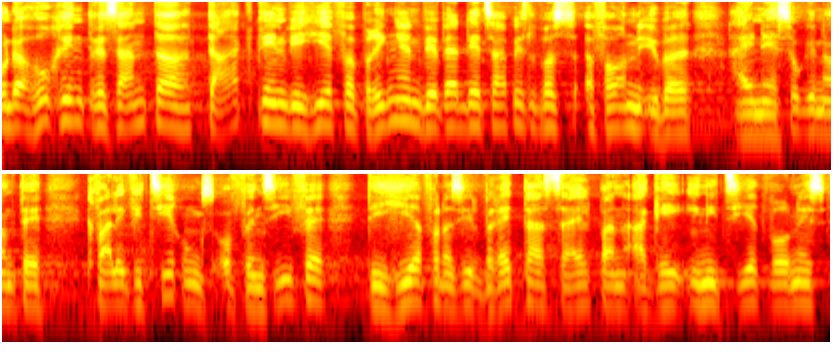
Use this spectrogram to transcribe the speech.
Und ein hochinteressanter Tag, den wir hier verbringen. Wir werden jetzt auch ein bisschen was erfahren über eine sogenannte Qualifizierungsoffensive, die hier von der Silvretta Seilbahn AG initiiert worden ist,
